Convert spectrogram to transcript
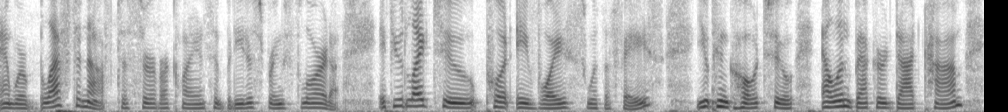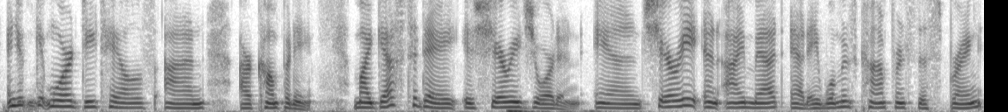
and we're blessed enough to serve our clients in Bonita Springs, Florida. If you'd like to put a voice with a face, you can go to ellenbecker.com and you can get more details on our company. My guest today is Sherri Jordan, and Sherri and I met at a women's conference this spring,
